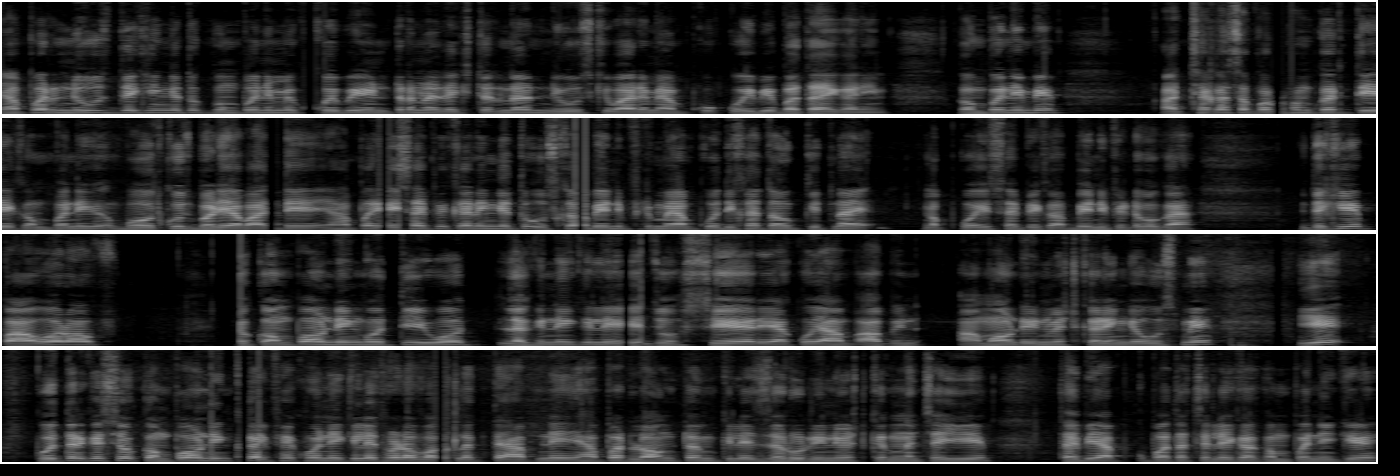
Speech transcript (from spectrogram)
यहाँ पर न्यूज़ देखेंगे तो कंपनी में कोई भी इंटरनल एक्सटर्नल न्यूज़ के बारे में आपको कोई भी बताएगा नहीं। कंपनी में अच्छा खासा परफॉर्म करती है कंपनी बहुत कुछ बढ़िया बात है। यहाँ पर एसआईपी करेंगे तो उसका बेनिफिट मैं आपको दिखाता हूँ कितना आपको एसआईपी का बेनिफिट होगा। देखिए पावर ऑफ़ जो कंपाउंडिंग होती है वो लगने के लिए, जो शेयर या कोई आप आप अमाउंट इन्वेस्ट करेंगे उसमें, ये पूरी तरीके से कंपाउंडिंग का इफ़ेक्ट होने के लिए थोड़ा वक्त लगता है। आपने यहाँ पर लॉन्ग टर्म के लिए ज़रूर इन्वेस्ट करना चाहिए, तभी आपको पता चलेगा कंपनी के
